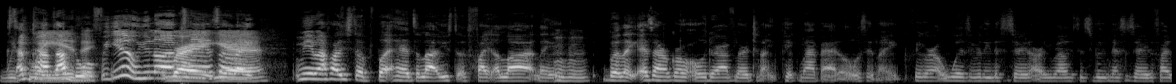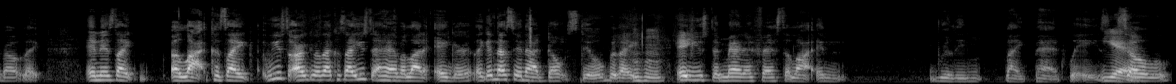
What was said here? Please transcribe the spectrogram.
Which sometimes I'm doing it? for you, you know what Right, I'm saying? So yeah. like me and my father used to butt heads a lot. We used to fight a lot, like. Mm-hmm. But like as I've grown older, I've learned to like pick my battles and like figure out what's really necessary to argue about. Is this really necessary to fight about? Like, and it's like a lot because like we used to argue a lot because I used to have a lot of anger. Like, I'm not saying I don't still, but like Mm-hmm. it used to manifest a lot in really like bad ways. Yeah. So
